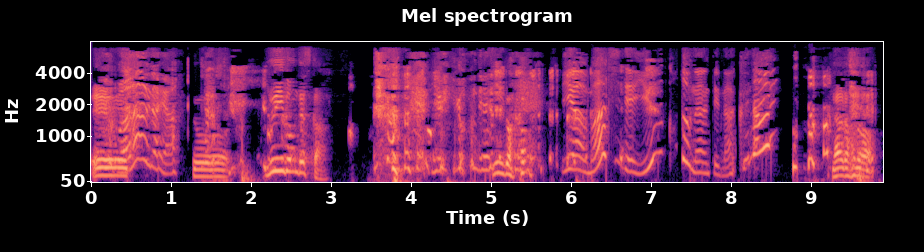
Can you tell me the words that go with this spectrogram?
えーっ笑うなや。と、遺言ですか？遺言で遺言。いや、マジで言うことなんてなくない？なるほど。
